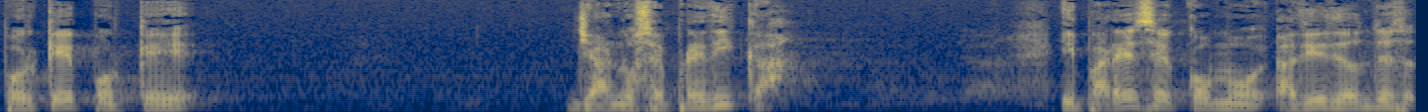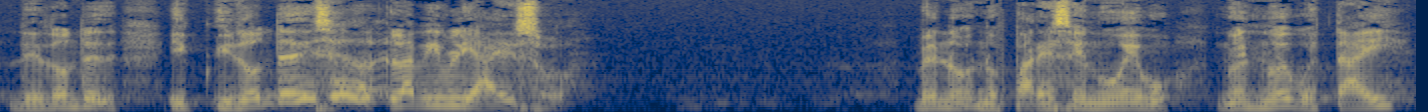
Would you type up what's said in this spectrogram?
¿Por qué? Porque ya no se predica. Y parece como, a Dios, ¿de dónde, de dónde, y, dónde dice la Biblia eso? Bueno, nos parece nuevo. No es nuevo, está ahí.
